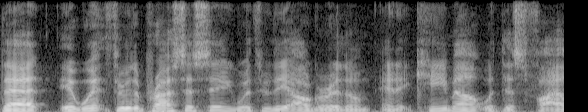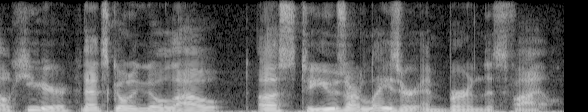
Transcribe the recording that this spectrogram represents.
that it went through the processing, went through the algorithm, and it came out with this file here that's going to allow us to use our laser and burn this file.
